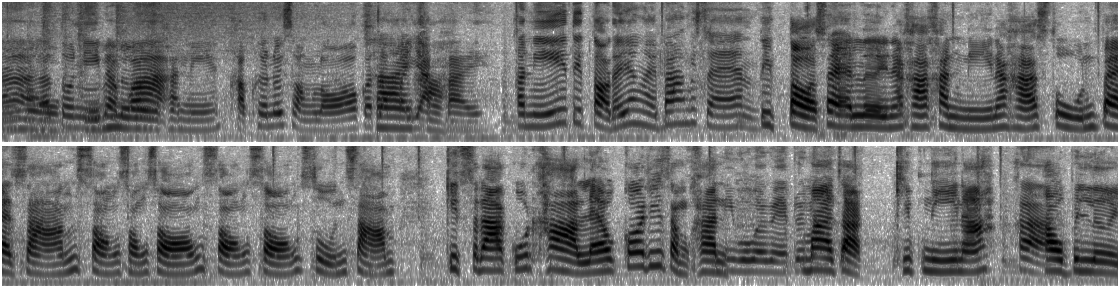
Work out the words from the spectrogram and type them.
อ่าน้องโนแล้วตัวนี้คุ้มแบบว่าเลยคันนี้ ขับเคลื่อนด้วย 2 ล้อก็ใช่จะประหยัดค่ะ ไป คันนี้ติดต่อได้ยังไงบ้างพี่แซน ติดต่อแซนเลยนะคะคันนี้นะคะ 0832222203 กิจสดากู๊ดค่ะ แล้วก็ที่สำคัญมี www ด้วยนะมาจากคลิปนี้นะ ค่ะเอาไปเลย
